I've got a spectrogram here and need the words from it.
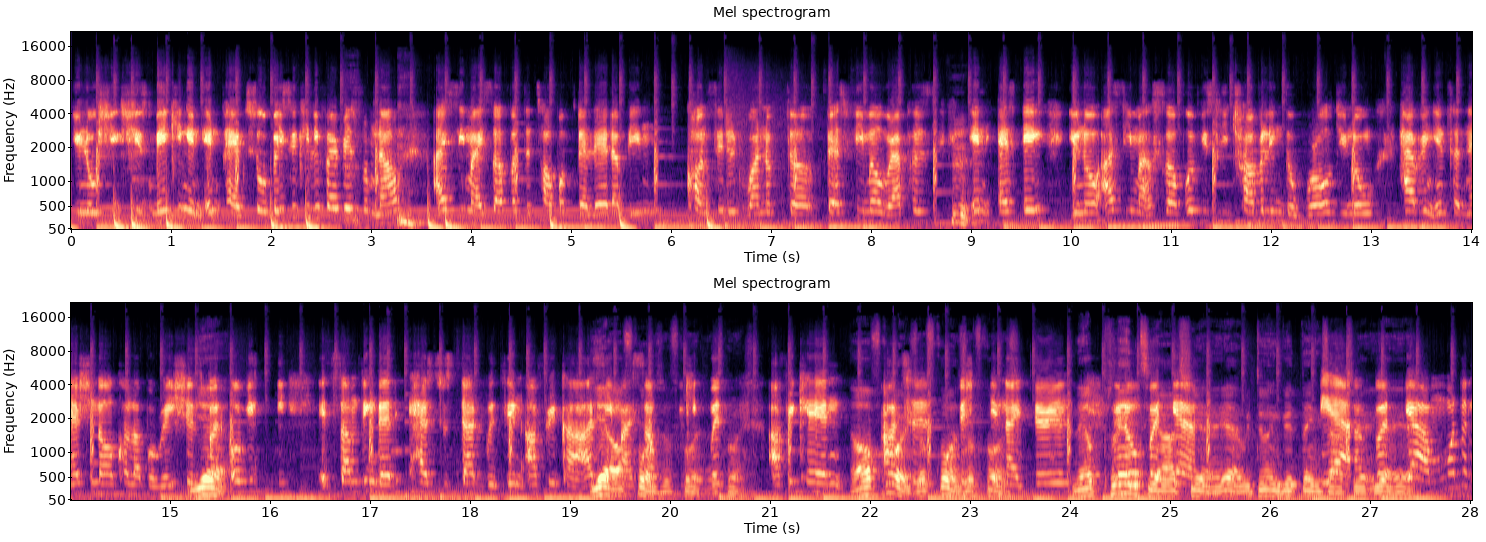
you know she she's making an impact. So basically five years from now I see myself at the top of the ladder being considered one of the best female rappers hmm. in SA. You know, I see myself obviously traveling the world, you know, having international collaborations. Yeah. But obviously, it's something that has to start within Africa. I yeah, see myself course, course, with African of course, artists, of course, of course. Nigerians. There are plenty you know, out yeah. here. Yeah, we're doing good things yeah, out here. But yeah, yeah, more than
